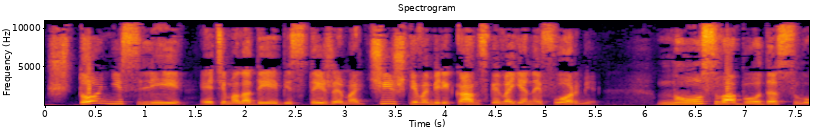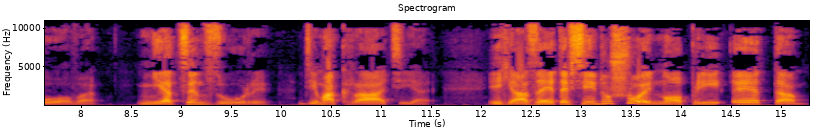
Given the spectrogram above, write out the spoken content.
Что несли эти молодые бесстыжие мальчишки в американской военной форме? Ну, свобода слова нет цензуры, демократия. И я за это всей душой, но при этом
